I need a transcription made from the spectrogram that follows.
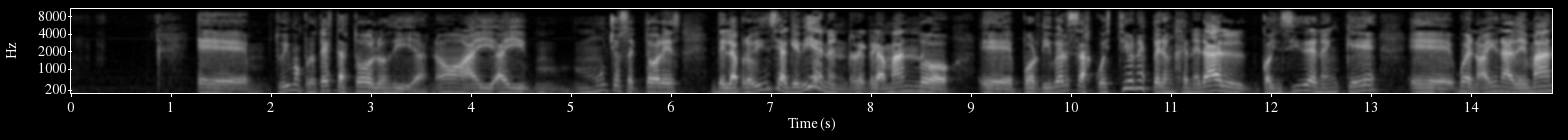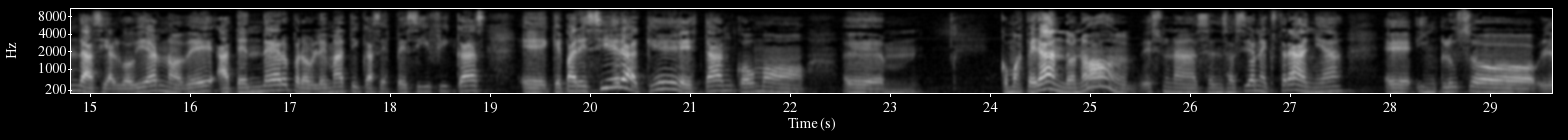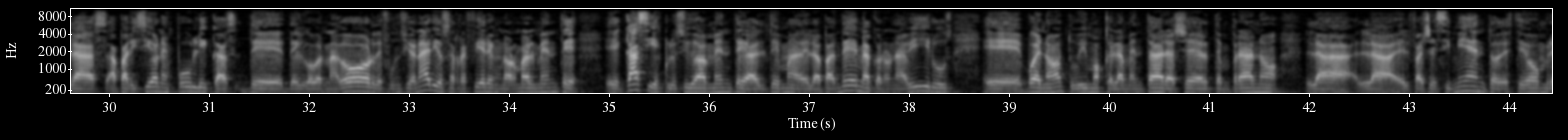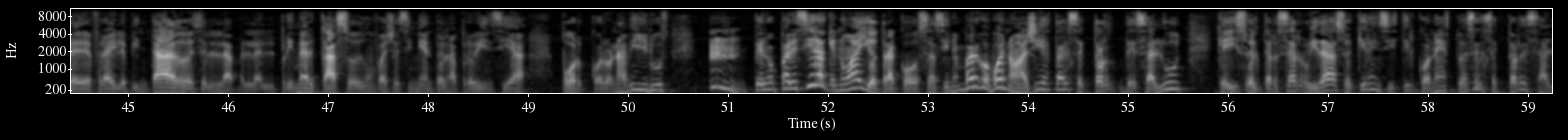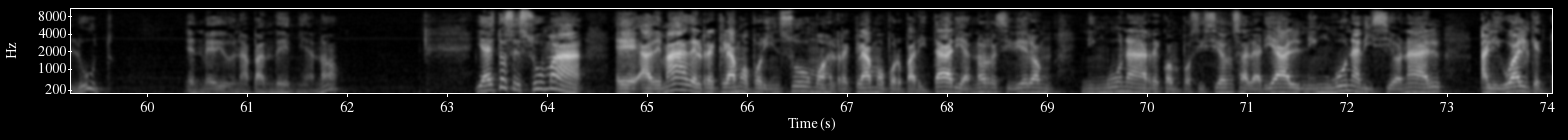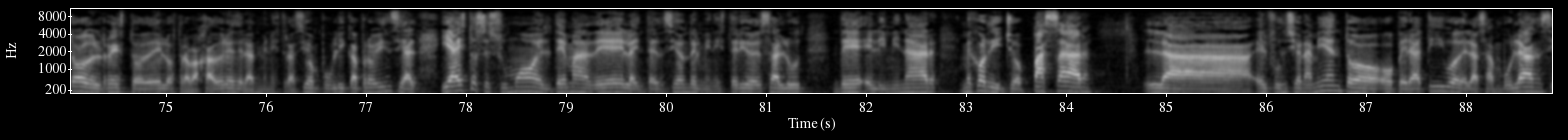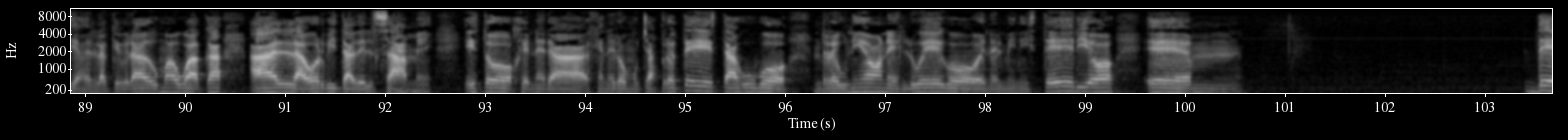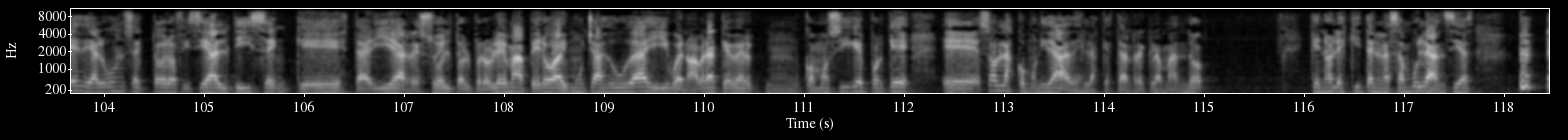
eh, tuvimos protestas todos los días, ¿no? Hay, hay muchos sectores de la provincia que vienen reclamando eh, por diversas cuestiones, pero en general coinciden en que, eh, bueno, hay una demanda hacia el gobierno de atender problemáticas específicas eh, que pareciera que están como eh, como esperando, ¿no? Es una sensación extraña eh, incluso las apariciones públicas de, del gobernador, de funcionarios, se refieren normalmente eh, casi exclusivamente al tema de la pandemia, coronavirus. Eh, bueno, tuvimos que lamentar ayer temprano la, la, el fallecimiento de este hombre de Fraile Pintado, es el, la, el primer caso de un fallecimiento en la provincia por coronavirus. pero pareciera que no hay otra cosa. Sin embargo, bueno, allí está el sector de salud que hizo el tercer ruidazo. Quiero insistir con esto, es el sector de salud en medio de una pandemia, ¿no? Y a esto se suma, eh, además del reclamo por insumos, el reclamo por paritarias, no recibieron ninguna recomposición salarial, ninguna adicional, al igual que todo el resto de los trabajadores de la Administración Pública Provincial, y a esto se sumó el tema de la intención del Ministerio de Salud de eliminar, mejor dicho, pasar la, el funcionamiento operativo de las ambulancias en la quebrada Humahuaca a la órbita del SAME. Esto genera, generó muchas protestas, hubo reuniones luego en el ministerio. Eh, desde algún sector oficial dicen que estaría resuelto el problema, pero hay muchas dudas y bueno, habrá que ver mm, cómo sigue porque eh, son las comunidades las que están reclamando que no les quiten las ambulancias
